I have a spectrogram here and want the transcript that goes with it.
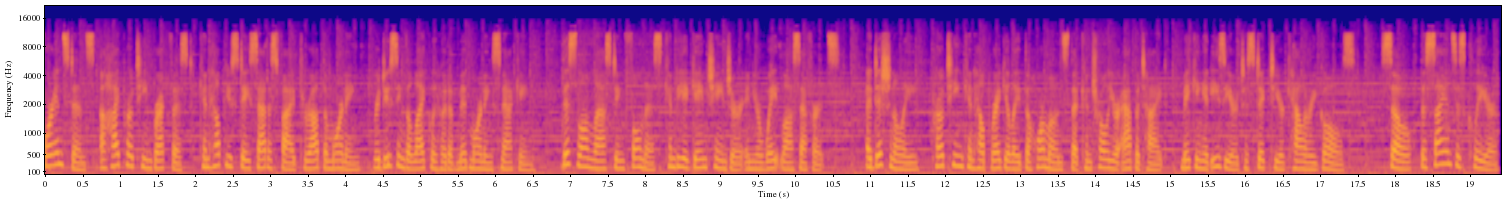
For instance, a high-protein breakfast can help you stay satisfied throughout the morning, reducing the likelihood of mid-morning snacking. This long-lasting fullness can be a game-changer in your weight loss efforts. Additionally, protein can help regulate the hormones that control your appetite, making it easier to stick to your calorie goals. So, the science is clear,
